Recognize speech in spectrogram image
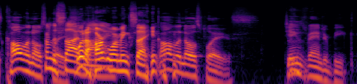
sight. Calling those From the side What a heartwarming sight. Calling those plays. James Van Der Beek.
